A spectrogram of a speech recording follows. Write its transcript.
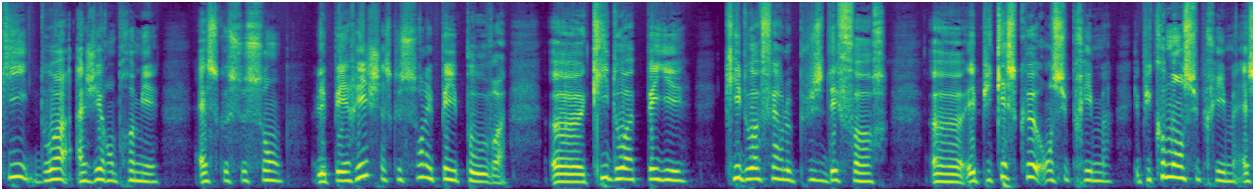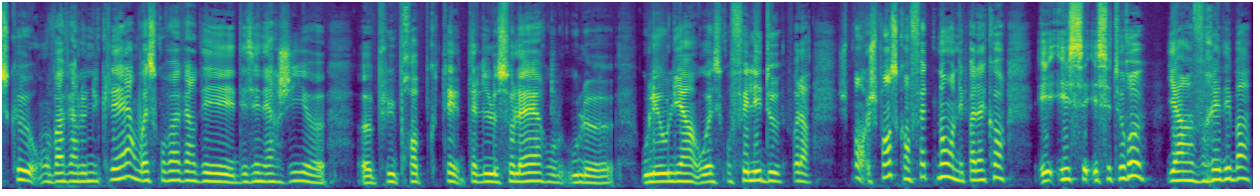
qui doit agir en premier? Est-ce que ce sont les pays riches? Est-ce que ce sont les pays pauvres? Euh, Qui doit payer? Qui doit faire le plus d'efforts euh, et puis qu'est-ce qu'on supprime? Et puis comment on supprime? Est-ce qu'on va vers le nucléaire ou est-ce qu'on va vers des, énergies euh, euh, plus propres telles, le solaire ou, le, ou l'éolien Ou est-ce qu'on fait les deux? Voilà. Je pense, je pense qu'en fait, non, on n'est pas d'accord. Et, c'est heureux. Il y a un vrai débat.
